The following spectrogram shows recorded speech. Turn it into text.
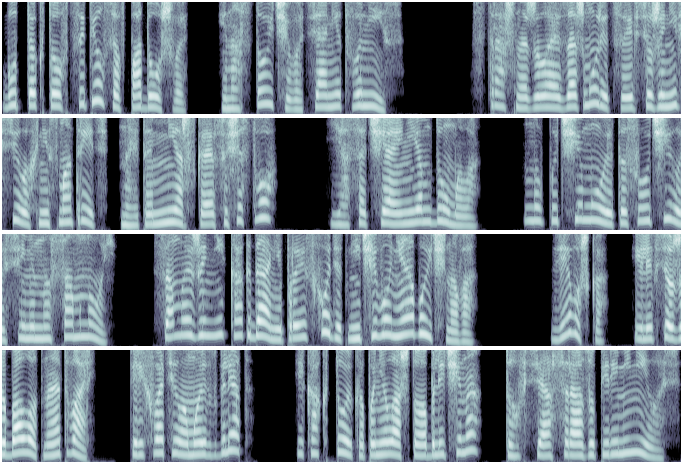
будто кто вцепился в подошвы и настойчиво тянет вниз. Страшно желая зажмуриться и все же не в силах не смотреть на это мерзкое существо, я с отчаянием думала, ну почему это случилось именно со мной? Со мной же никогда не происходит ничего необычного. Девушка, или все же болотная тварь, перехватила мой взгляд, и как только поняла, что обличена, то вся сразу переменилась.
